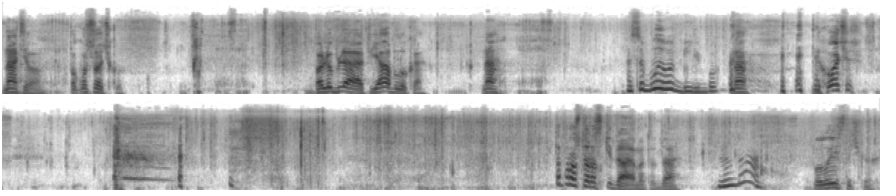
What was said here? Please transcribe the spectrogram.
Наті вам, по кусочку. Полюбляють яблука. На, Особливо більбо. на. Не хочеш? Та просто розкидаємо тут, да? Ну так. Да. По листочках.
